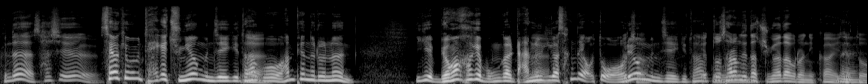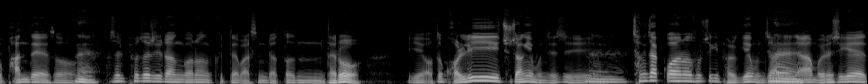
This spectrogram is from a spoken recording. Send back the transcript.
근데 사실 생각해 보면 되게 중요한 문제이기도 네. 하고 한편으로는 이게 명확하게 뭔가를 나누기가 상당히 또 어려운 그렇죠. 문제이기도 하고. 또 사람들이 다 중요하다 그러니까 이제 네. 또 반대해서 네. 사실 표절이란 거는 그때 말씀드렸던 대로 이게 어떤 권리 주장의 문제지 네. 창작과는 솔직히 별개의 문제 네. 아니냐 뭐 이런 식의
